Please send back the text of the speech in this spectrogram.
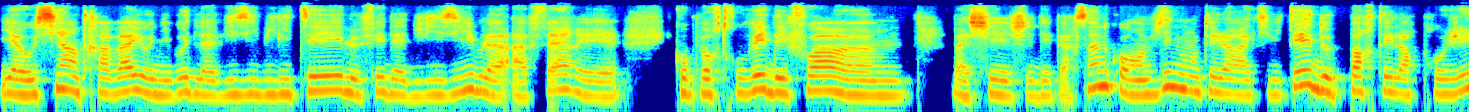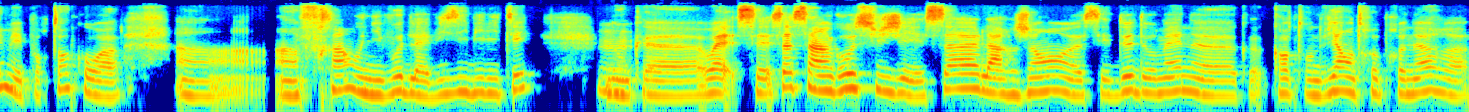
Il y a aussi un travail au niveau de la visibilité, le fait d'être visible à faire et qu'on peut retrouver des fois euh, bah, chez, chez, des personnes qui ont envie de monter leur activité, de porter leur projet, mais pourtant qui ont un, un frein au niveau de la visibilité. Mmh. Donc ouais, ça c'est un gros sujet. Ça, l'argent, c'est deux domaines que quand on devient entrepreneur euh,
